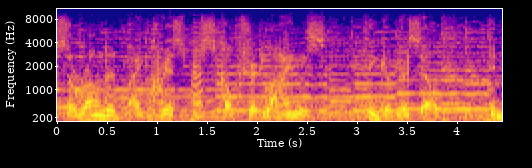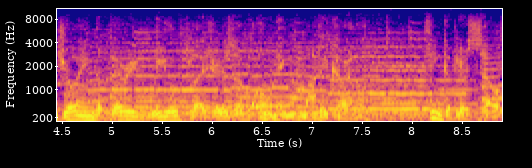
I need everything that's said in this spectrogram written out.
surrounded by crisp, sculptured lines. Think of yourself enjoying the very real pleasures of owning a Monte Carlo. Think of yourself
